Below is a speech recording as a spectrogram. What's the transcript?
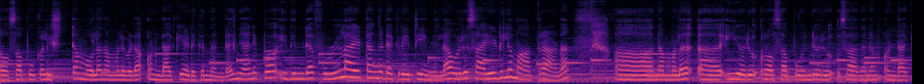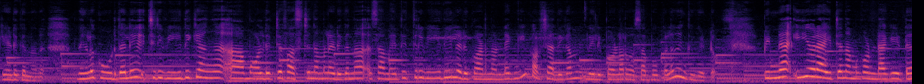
റോസാപ്പൂക്കൾ ഇഷ്ടം പോലെ നമ്മളിവിടെ ഉണ്ടാക്കി എടുക്കുന്നുണ്ട്. ഞാനിപ്പോൾ ഇതിന്റെ ഫുള്ളായിട്ട് അങ്ങ് ഡെക്കറേറ്റ് ചെയ്യുന്നില്ല. ഒരു സൈഡിൽ മാത്രമാണ് നമ്മൾ ഈ ഒരു റോസാപ്പൂവിന്റെ ഒരു സാധനം ഉണ്ടാക്കി എടുക്കുന്നത്. നിങ്ങൾ കൂടുതൽ ഇച്ചിരി വീതിക്ക് അങ്ങ് മോൾഡിറ്റ് ഫസ്റ്റ് നമ്മൾ എടുക്കുന്ന സമയത്ത് ഇത്തിരി വീതിയിൽ എടുക്കുകയാണെന്നുണ്ടെങ്കിൽ കുറച്ചധികം വലിപ്പമുള്ള റോസാപ്പൂക്കൾ നിങ്ങൾക്ക് കിട്ടും. പിന്നെ ഈ ഒരു ഐറ്റം നമുക്ക് ഉണ്ടാക്കിയിട്ട്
